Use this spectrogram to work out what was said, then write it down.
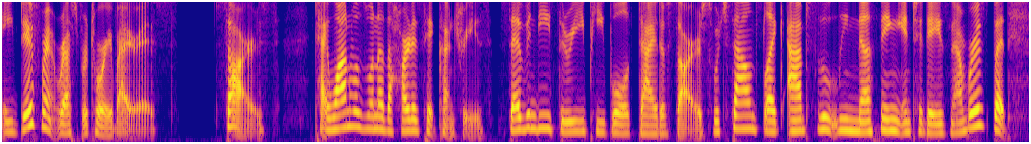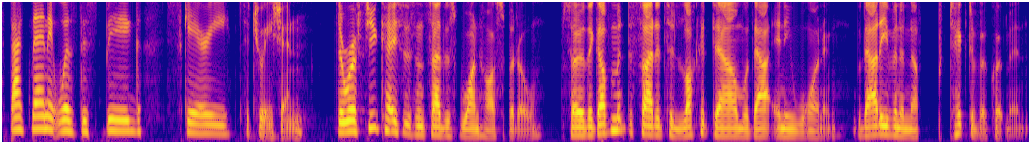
a different respiratory virus, SARS. Taiwan was one of the hardest hit countries. 73 people died of SARS, which sounds like absolutely nothing in today's numbers, but back then it was this big, scary situation. There were a few cases inside this one hospital, so the government decided to lock it down without any warning, without even enough protective equipment.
